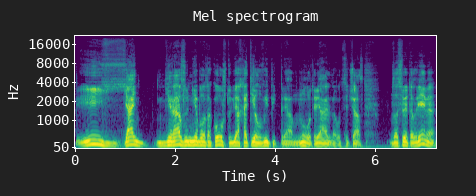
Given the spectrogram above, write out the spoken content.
И я ни разу не было такого, что я хотел выпить прям, ну вот реально, вот сейчас, за все это время.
